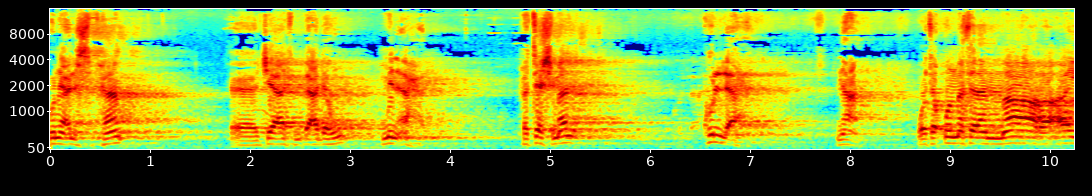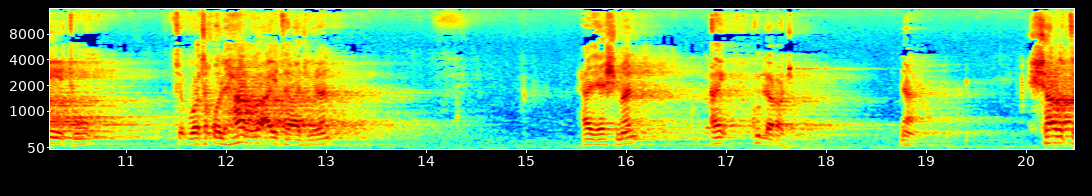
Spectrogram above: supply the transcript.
هنا الاستفهام آه، جاءت بعده من أحد. فتشمل كل أحد. نعم. وتقول مثلا ما رأيت وتقول هل رأيت رجلا؟ هذا يشمل أي كل رجل. نعم. شرط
